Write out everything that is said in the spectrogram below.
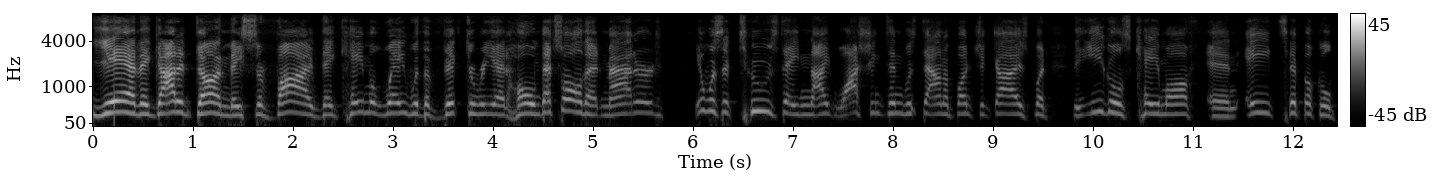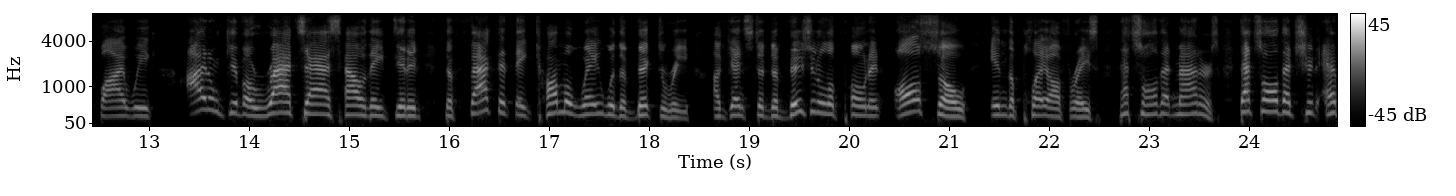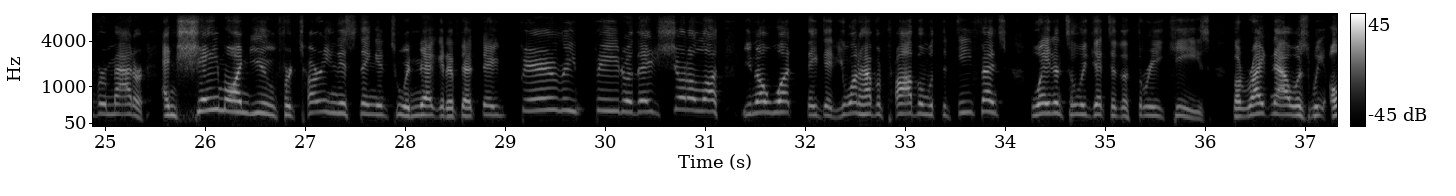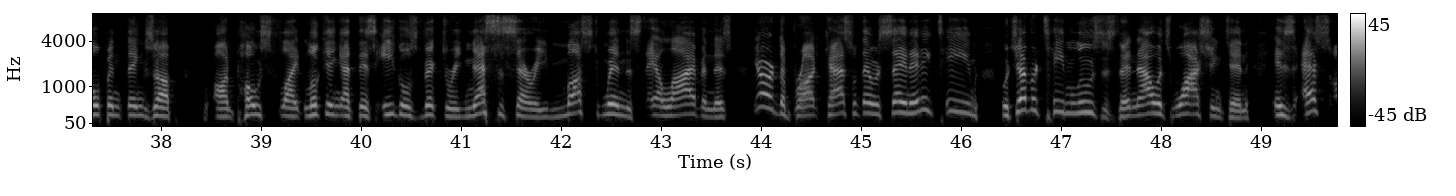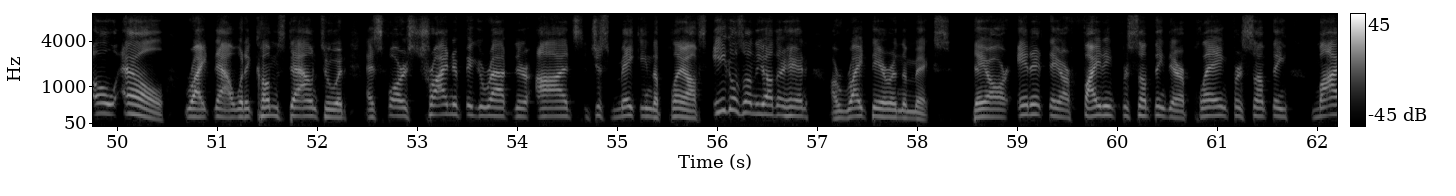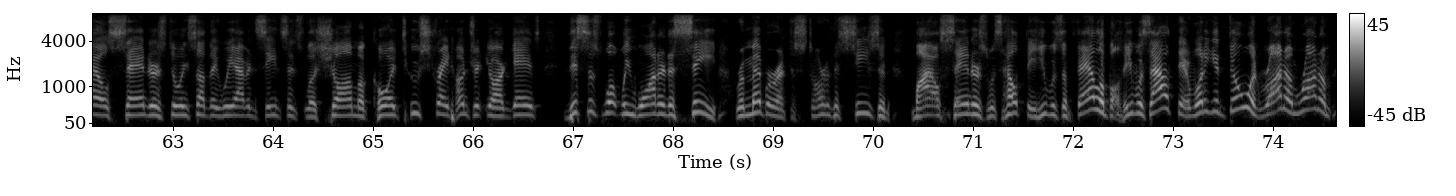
Yeah, they got it done. They survived. They came away with a victory at home. That's all that mattered. It was a Tuesday night. Washington was down a bunch of guys, but the Eagles came off an atypical bye week. I don't give a rat's ass how they did it. The fact that they come away with a victory against a divisional opponent, also in the playoff race, that's all that matters. That's all that should ever matter. And shame on you for turning this thing into a negative that they barely beat or they should have lost. You know what? They did. You want to have a problem with the defense? Wait until we get to the three keys. But right now, as we open things up, on post flight looking at this Eagles victory, necessary, must win to stay alive in this. You heard the broadcast, what they were saying. Any team, whichever team loses, then now it's Washington, is SOL right now when it comes down to it, as far as trying to figure out their odds, just making the playoffs. Eagles, on the other hand, are right there in the mix. They are in it. They are fighting for something. They are playing for something. Miles Sanders doing something we haven't seen since LeSean McCoy, two straight 100 yard games. This is what we wanted to see. Remember, at the start of the season, Miles Sanders was healthy. He was available. He was out there. What are you doing? Run him, run him.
